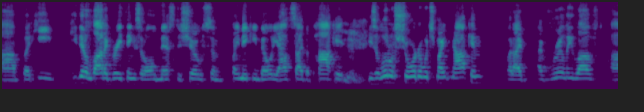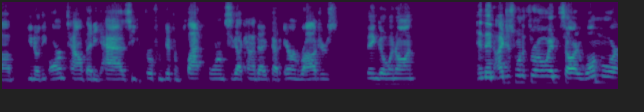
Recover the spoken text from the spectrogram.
uh, but he he did a lot of great things at Ole Miss to show some playmaking ability outside the pocket. He's a little shorter, which might knock him, but I I really love uh, you know the arm talent that he has. He can throw from different platforms. He's got kind of that, that Aaron Rodgers thing going on. And then I just want to throw in, sorry, one more.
